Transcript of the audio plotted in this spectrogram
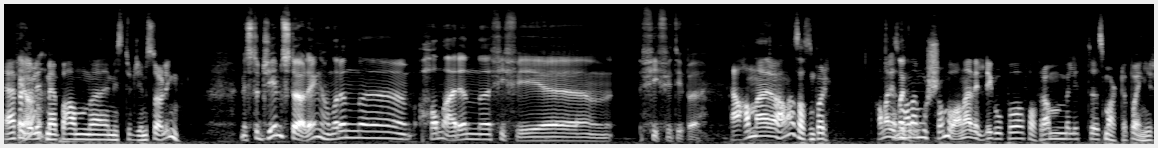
Jeg følger Ja. litt med på han eh, Mr. Jim Sterling. Mr. Jim Sterling, han er en, eh, han er en eh, fiffig, fiffig type. Ja, han er, han er satsen for. Han er, liksom, Han er han er morsom, og han er veldig god på å få fram litt smarte poenger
